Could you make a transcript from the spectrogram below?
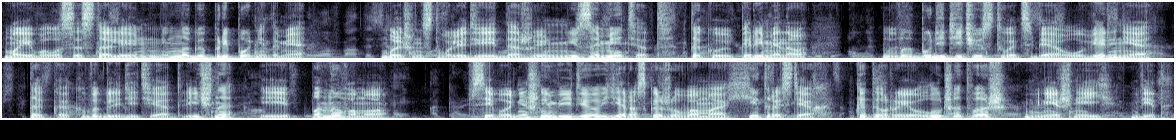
мои волосы стали немного приподнятыми. Большинство людей даже не заметят такую перемену. Вы будете чувствовать себя увереннее, так как выглядите отлично и по-новому. В сегодняшнем видео я расскажу вам о хитростях, которые улучшат ваш внешний вид.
